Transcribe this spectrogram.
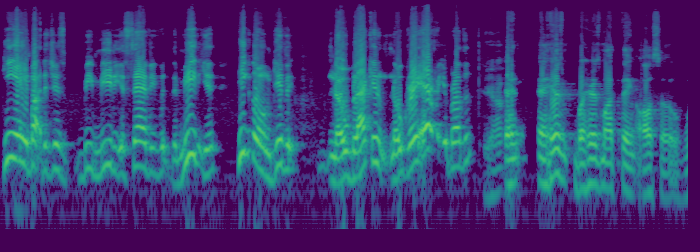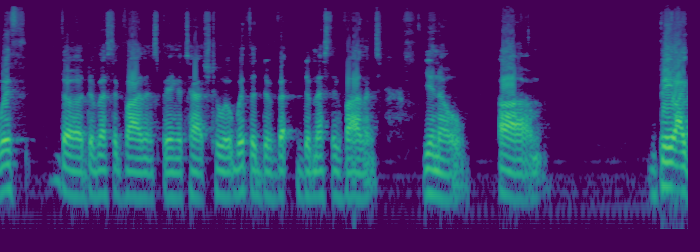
He ain't about to just be media savvy with the media. He gonna give it no black and no gray area, brother. Yeah. And and here's but here's my thing also with the domestic violence being attached to it with the dove- domestic violence, you know, um, be like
